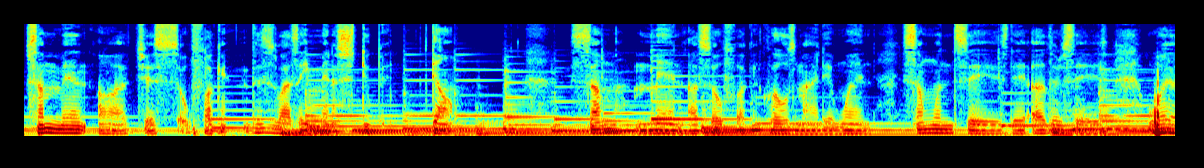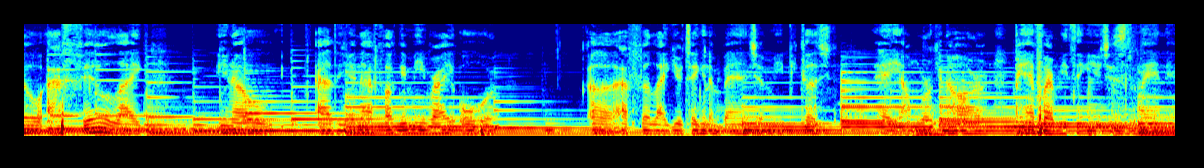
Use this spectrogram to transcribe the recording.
some men are just so fucking. This is why I say men are stupid, dumb. Some men are so fucking closed minded when someone says that other says, Well, I feel like, you know, either you're not fucking me right or uh, I feel like you're taking advantage of me because, hey, I'm working hard, paying for everything, you're just laying there.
